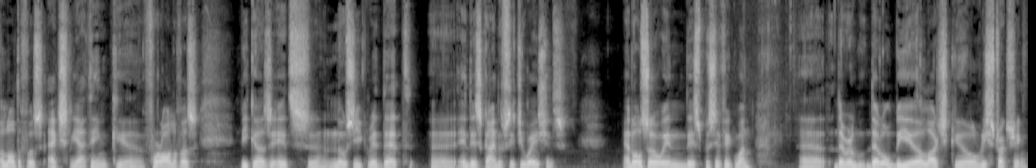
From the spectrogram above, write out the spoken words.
a lot of us. Actually, I think uh, for all of us, because it's uh, no secret that uh, in this kind of situations, and also in this specific one, uh, there will there will be a large scale restructuring.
